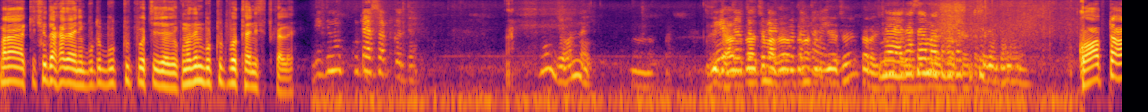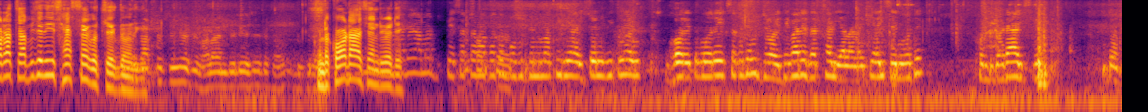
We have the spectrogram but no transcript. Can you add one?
মানে কিছু দেখা যায়নি বুট বুট টুট পড়ছে জয়দেব কোনোদিন বুট টুট পরতে হয়নি শীতকালে। জ্বর নাই। নেই কপটা হঠাৎ চাপিয়ে দিকে স্যাঁ স্যাঁ করছে একদম এদিকে। ওটা কটা আছে অ্যান্টিবায়োটিক ঘরে তো মরে একসাথে জয় দিবার এদার ছাড়ি নাকি আইসে নি ফোন করে আইসবে যত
